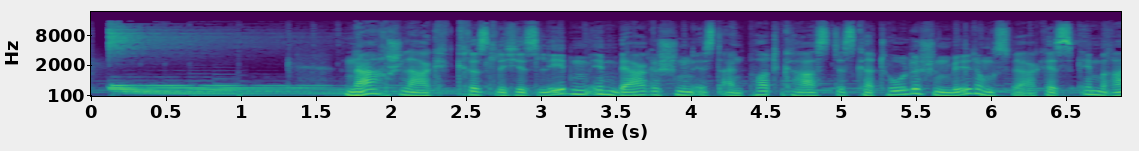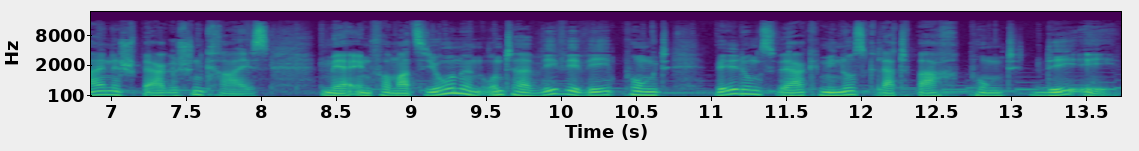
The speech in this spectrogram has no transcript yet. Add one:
Nachschlag Christliches Leben im Bergischen ist ein Podcast des katholischen Bildungswerkes im Rheinisch-Bergischen Kreis. Mehr Informationen unter www.bildungswerk-gladbach.de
